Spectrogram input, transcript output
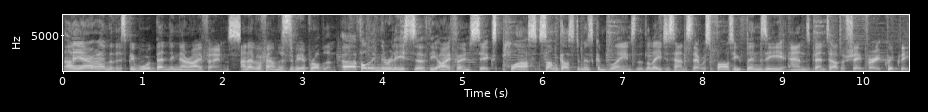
Oh yeah, I remember this. People were bending their iPhones. I never found this to be a problem. Uh, following the release of the iPhone 6 Plus, some customers complained that the latest handset was far too flimsy and bent out of shape very quickly.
